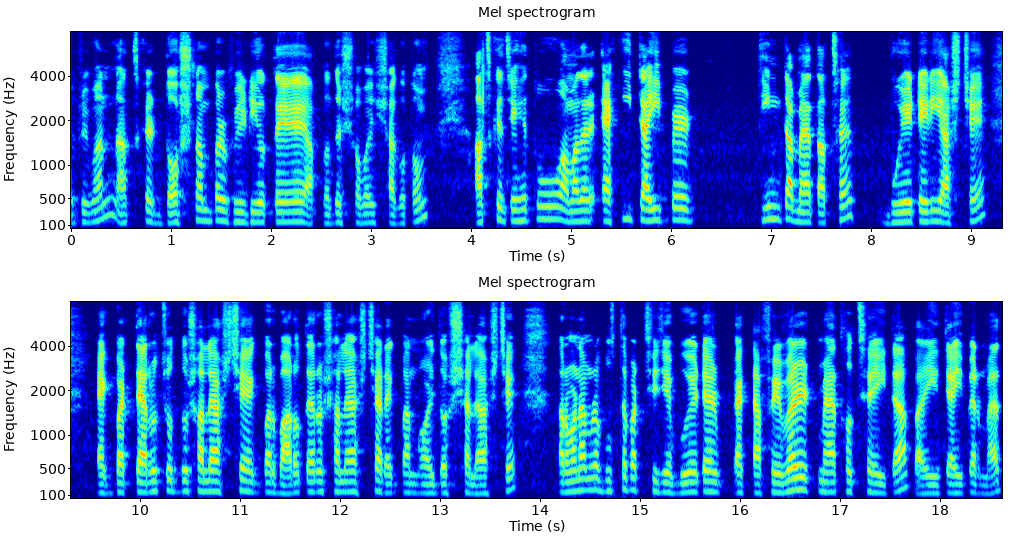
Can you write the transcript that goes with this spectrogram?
এভরিওয়ান আজকের দশ নম্বর ভিডিওতে আপনাদের সবাই স্বাগতম। আজকে যেহেতু আমাদের একই টাইপের তিনটা ম্যাথ আছে, বুয়েটেরই আসছে, একবার তেরো চোদ্দ সালে আসছে, একবার বারো তেরো সালে আসছে, আর একবার নয় দশ সালে আসছে। তার মানে আমরা বুঝতে পারছি যে বুয়েটের একটা ফেভারিট ম্যাথ হচ্ছে এইটা, বা এই টাইপের ম্যাথ।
